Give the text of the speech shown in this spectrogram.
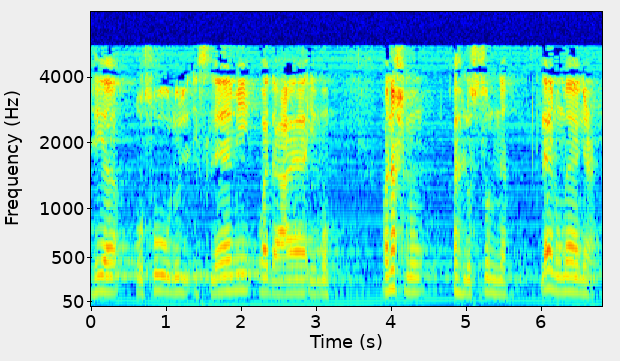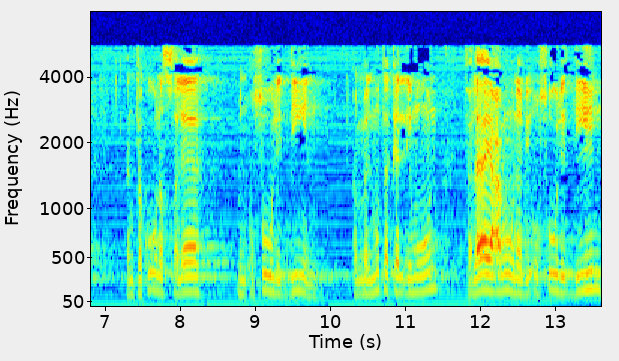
هي أصول الإسلام ودعائمه. ونحن أهل السنة لا نمانع أن تكون الصلاة من أصول الدين. أما المتكلمون فلا يعنون بأصول الدين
